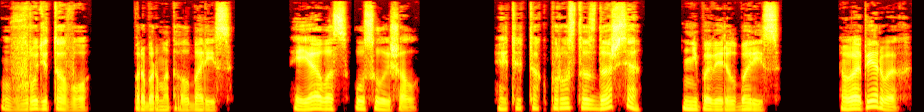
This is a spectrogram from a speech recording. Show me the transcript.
«Вроде того», — пробормотал Борис. «Я вас услышал». «И ты так просто сдашься?» — не поверил Борис. «Во-первых,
